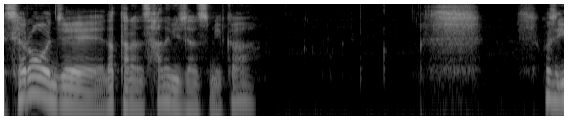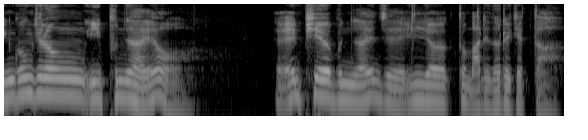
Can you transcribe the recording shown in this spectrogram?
새로 이제 나타난 산업이지 않습니까? 그래서 인공지능 이 분야에요. NPO 분야에 이제 인력도 많이 늘리겠다.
